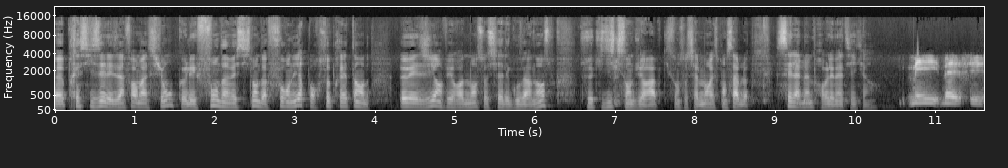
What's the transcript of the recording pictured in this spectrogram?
euh, préciser les informations que les fonds d'investissement doivent fournir pour se prétendre ESG, environnement social et gouvernance, tous ceux qui disent qu'ils sont durables, qu'ils sont socialement responsables. C'est la même problématique. Hein. Mais, mais c'est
